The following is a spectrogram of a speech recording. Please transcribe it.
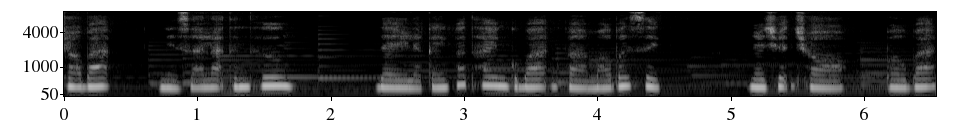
Chào bạn, người xa lạ thân thương. Đây là kênh phát thanh của bạn và Máu Bất Dịch, nơi chuyện trò, bầu bạn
